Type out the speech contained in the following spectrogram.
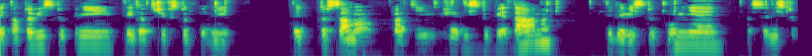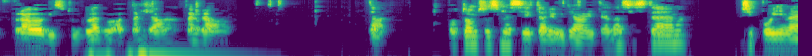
je tato výstupní, tyto tři vstupní. Teď to samo platí, že výstup je tam, teď je výstup u mě, zase výstup vpravo, výstup vlevo a tak dále a tak dále. Tak, potom, co jsme si tady udělali tenhle systém, připojíme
